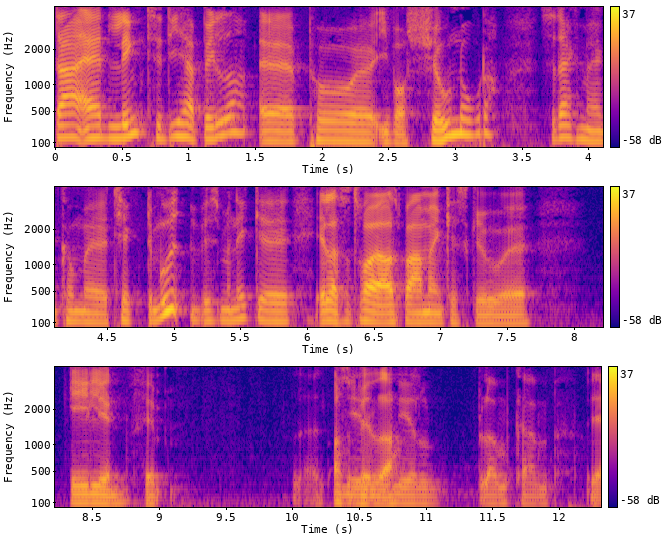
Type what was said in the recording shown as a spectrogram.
der er et link til de her billeder øh, på øh, i vores shownoter, så der kan man komme og tjekke dem ud, hvis man ikke... Øh, ellers så tror jeg også bare, man kan skrive øh, Alien 5. Og så Neil- billeder. Neil Blomkamp, Ja,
